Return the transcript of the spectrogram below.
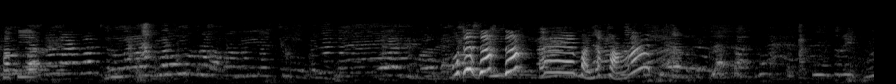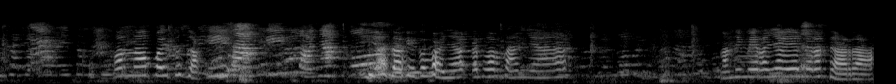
Fatia. Apa sih? Udah, Zak, Zak. Eh, banyak banget. Warna apa itu, Zaki? Saking banyak kok. Iya, Zaki kebanyakan warnanya. Nanti merahnya ya merah darah.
